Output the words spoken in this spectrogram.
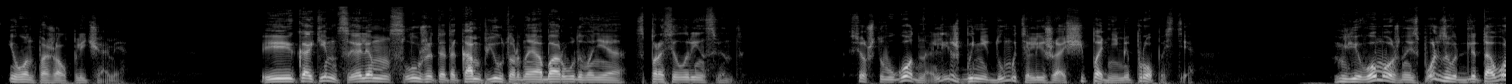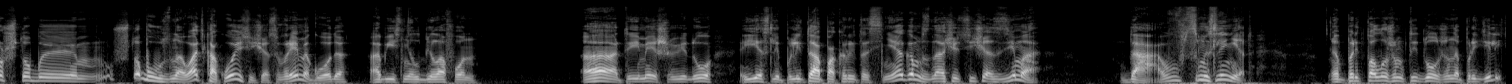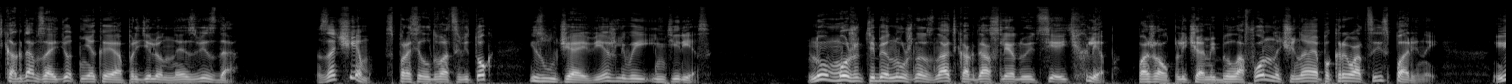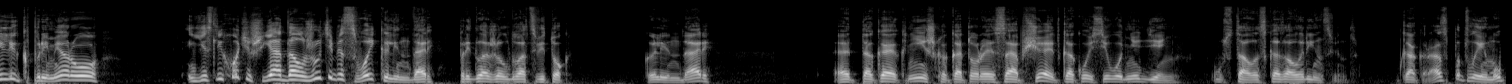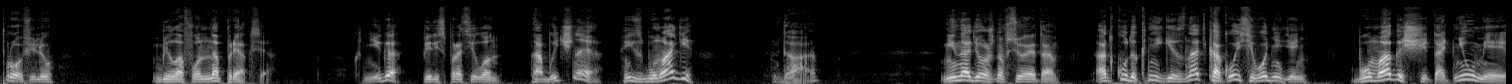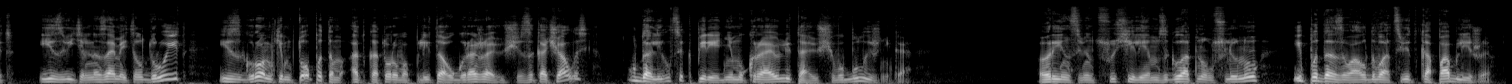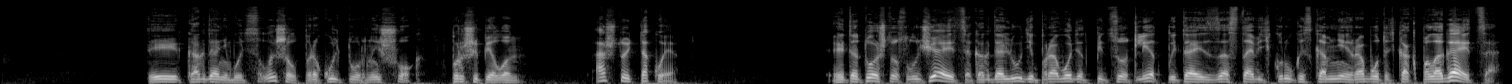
И он пожал плечами. «И каким целям служит это компьютерное оборудование?» — спросил Ринсвинд. «Все что угодно, лишь бы не думать о лежащей под ними пропасти». Его можно использовать для того, чтобы... чтобы узнавать, какое сейчас время года», — объяснил Белофон. «А, ты имеешь в виду, если плита покрыта снегом, значит сейчас зима?» «Да, в смысле нет. Предположим, ты должен определить, когда взойдет некая определенная звезда». «Зачем?» — спросил Два Цветок, излучая вежливый интерес. «Ну, может, тебе нужно знать, когда следует сеять хлеб». — пожал плечами Белофон, начиная покрываться испариной. «Или, к примеру...» «Если хочешь, я одолжу тебе свой календарь», — предложил Два Цветок. «Календарь?» «Это такая книжка, которая сообщает, какой сегодня день», — устало сказал Ринсвинд. «Как раз по твоему профилю». Белофон напрягся. «Книга?» — переспросил он. «Обычная? Из бумаги?» «Да». «Ненадежно все это. Откуда книги знать, какой сегодня день? Бумага считать не умеет, — язвительно заметил друид и с громким топотом, от которого плита угрожающе закачалась, удалился к переднему краю летающего булыжника. Ринсвинд с усилием заглотнул слюну и подозвал два цветка поближе. — Ты когда-нибудь слышал про культурный шок? — прошипел он. — А что это такое? — это то, что случается, когда люди проводят 500 лет, пытаясь заставить круг из камней работать как полагается,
